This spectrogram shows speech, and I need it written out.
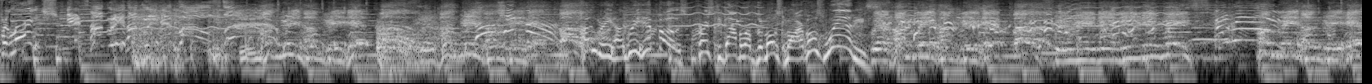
for lunch? It's Hungry Hungry Hippos! Hungry, hungry hippos. We're hungry, hungry hippos. Hungry, hungry hippos. First to gobble up the most marbles wins. We're hungry, hungry hippos. We're in an eating race. Hungry, hungry hippos.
